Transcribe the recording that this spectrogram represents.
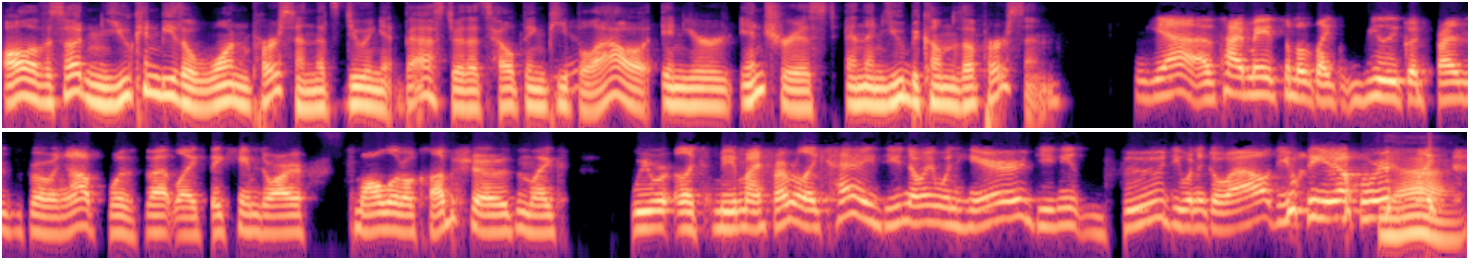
all of a sudden you can be the one person that's doing it best or that's helping people yeah. out in your interest and then you become the person. Yeah, that's how I made some of like really good friends growing up was that like they came to our small little club shows and like we were like me and my friend were like, "Hey, do you know anyone here? Do you need food? Do you want to go out? Do you you know?" We're yeah. like,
